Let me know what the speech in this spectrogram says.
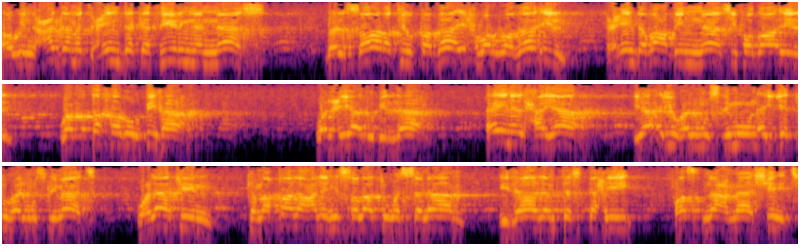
أو انعدمت عند كثير من الناس بل صارت القبائح والرذائل عند بعض الناس فضائل وافتخروا بها. والعياذ بالله. أين الحياء يا أيها المسلمون أيتها المسلمات؟ ولكن كما قال عليه الصلاة والسلام إذا لم تستحي فاصنع ما شئت.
